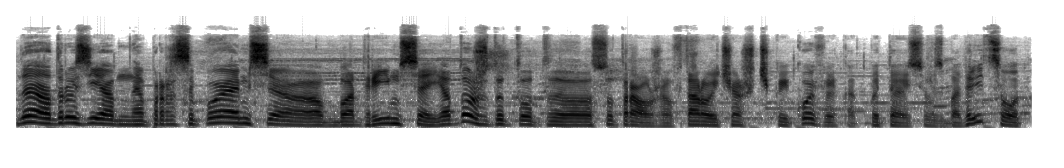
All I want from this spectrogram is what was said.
Да, друзья, просыпаемся, бодримся. Я тоже тут, тут э, с утра уже второй чашечкой кофе, как пытаюсь взбодриться. Вот.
